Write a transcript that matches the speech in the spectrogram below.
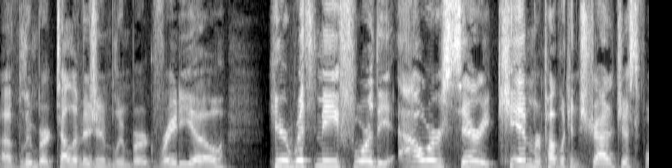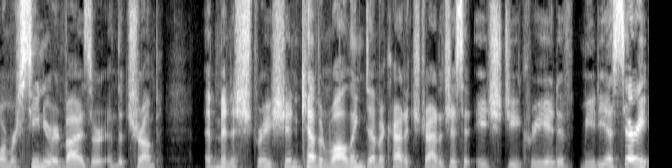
of Bloomberg Television, Bloomberg Radio. Here with me for the hour, Sari Kim, Republican strategist, former senior advisor in the Trump administration. Kevin Walling, Democratic strategist at HG Creative Media. Sari,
